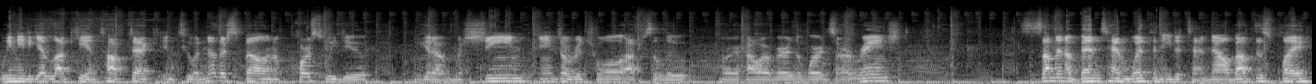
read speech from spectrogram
We need to get lucky and top deck into another spell, and of course we do. We get a Machine Angel Ritual Absolute, or however the words are arranged. Summon a Benten with an E to 10. Now about this play,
